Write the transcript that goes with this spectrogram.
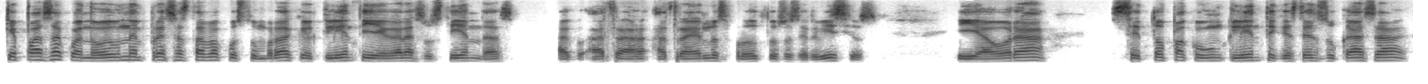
¿Qué pasa cuando una empresa estaba acostumbrada a que el cliente llegara a sus tiendas a traer los productos o servicios? Y ahora se topa con un cliente que está en su casa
